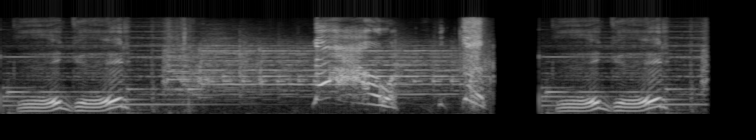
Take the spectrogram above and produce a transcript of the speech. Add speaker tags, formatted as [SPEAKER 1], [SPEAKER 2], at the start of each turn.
[SPEAKER 1] Good, good. No! Good, good.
